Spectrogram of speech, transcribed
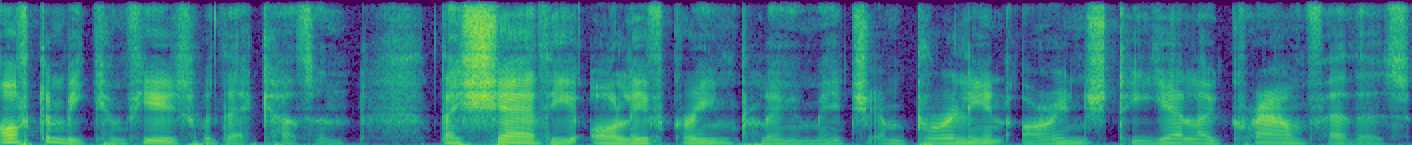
often be confused with their cousin. They share the olive green plumage and brilliant orange to yellow crown feathers,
